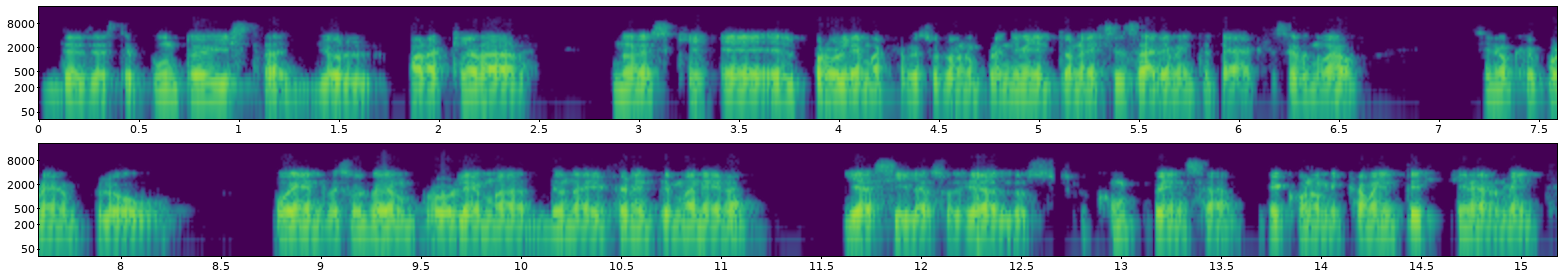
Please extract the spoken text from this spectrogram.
desde este punto de vista, yo para aclarar, no es que el problema que resuelva un emprendimiento necesariamente tenga que ser nuevo, sino que, por ejemplo, pueden resolver un problema de una diferente manera y así la sociedad los compensa económicamente generalmente.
